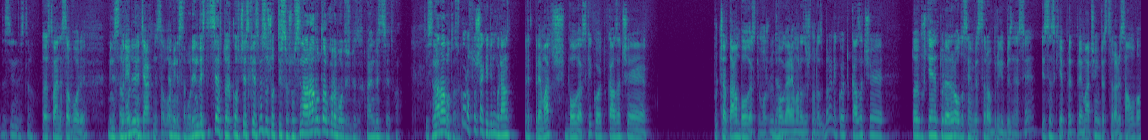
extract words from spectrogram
да си инвестирал. Тоест това не са води. Ми не са Поне води, при тях не са води. ами не са води инвестиция в този класическия смисъл, защото ти всъщност си на работа, ако работиш бизнес. Каква е инвестиция това? Ти си на работа. Скоро слушах един голям предприемач български, който каза, че подчертавам български, може би Да. България има различно разбиране, който каза, че той въобще не толерирал да се инвестира в други бизнеси. Истинските предприемачи инвестирали само в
